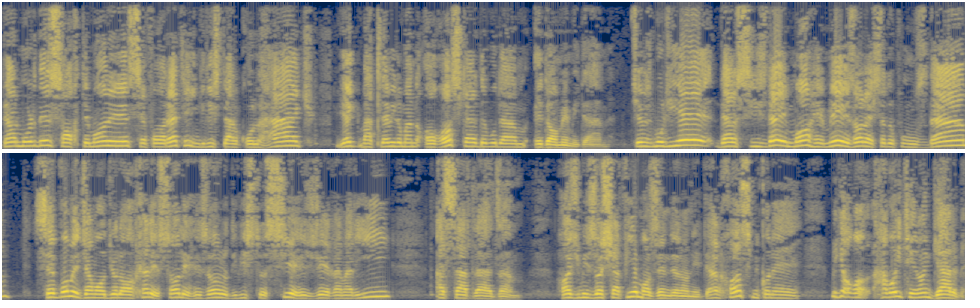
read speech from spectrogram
در مورد ساختمان سفارت انگلیس در قلحک یک مطلبی رو من آغاز کرده بودم ادامه میدم. جیمز موریه در 13 ماه مه 1815 سوم جمادی الاخر سال 1230 هجری قمری از صدر اعظم حاج میرزا شفیع مازندرانی درخواست می‌کنه. میگه آقا هوای تهران گرمه.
